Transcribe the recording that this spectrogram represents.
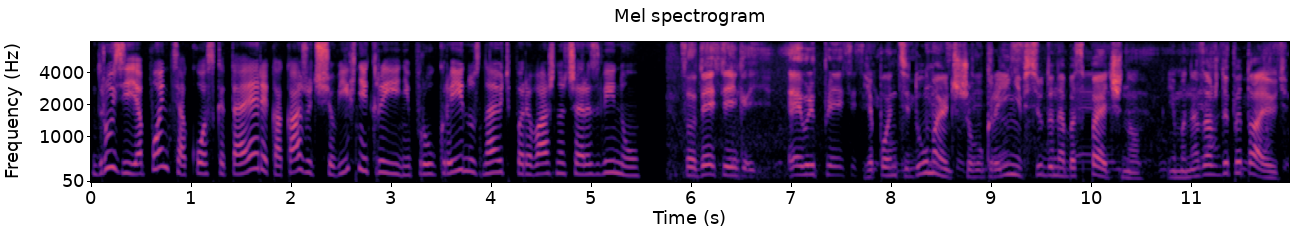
Друзі японця Коске та Еріка кажуть, що в їхній країні про Україну знають переважно через війну. So they think every place is Японці думають, що в Україні всюди небезпечно, і мене завжди питають,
